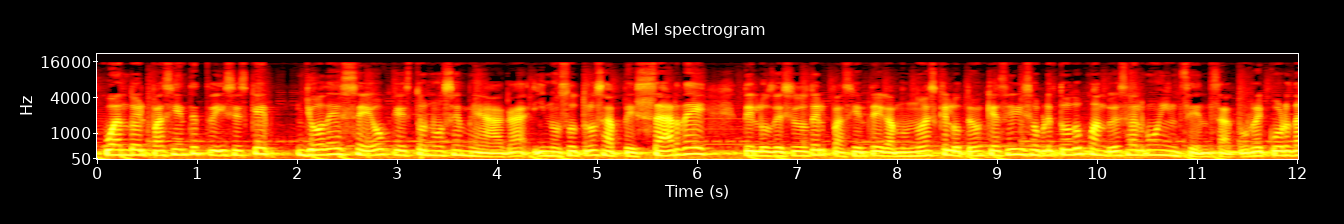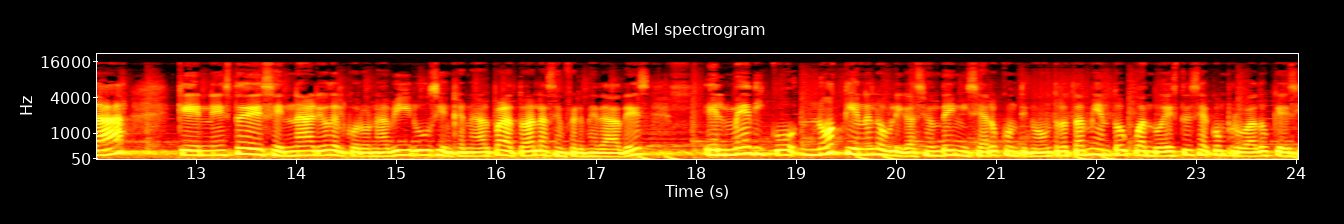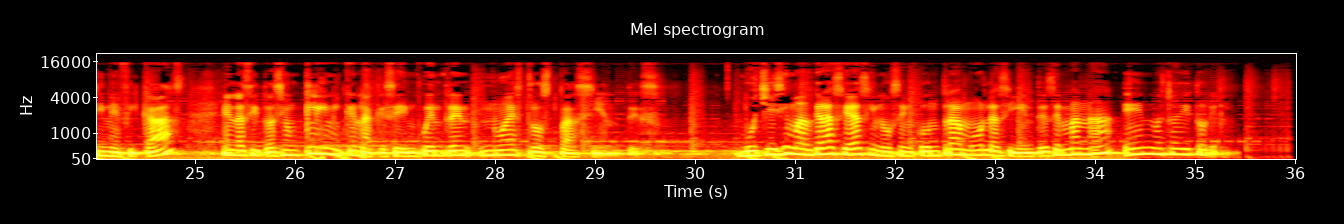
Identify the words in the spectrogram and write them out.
cuando el paciente te dice es que yo deseo que esto no se me haga y nosotros a pesar de, de, los deseos del paciente digamos no es que lo tengo que hacer y sobre todo cuando es algo insensato. Recordar que en este escenario del coronavirus y en general para todas las enfermedades, el médico no tiene la obligación de iniciar o continuar un tratamiento cuando éste se ha comprobado que es ineficaz en la situación clínica en la que se encuentren nuestros pacientes. Muchísimas gracias y nos encontramos la siguiente semana en nuestra editorial.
